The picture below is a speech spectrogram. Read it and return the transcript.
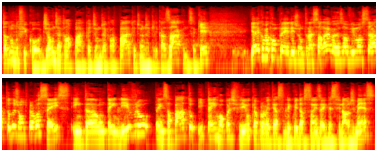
todo mundo ficou, de onde é aquela parca, de onde é aquela parca, de onde é aquele casaco, não sei o que. E aí como eu comprei ele junto nessa leva, eu resolvi mostrar tudo junto pra vocês. Então tem livro, tem sapato e tem roupa de frio, que eu aproveitei as liquidações aí desse final de mês,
